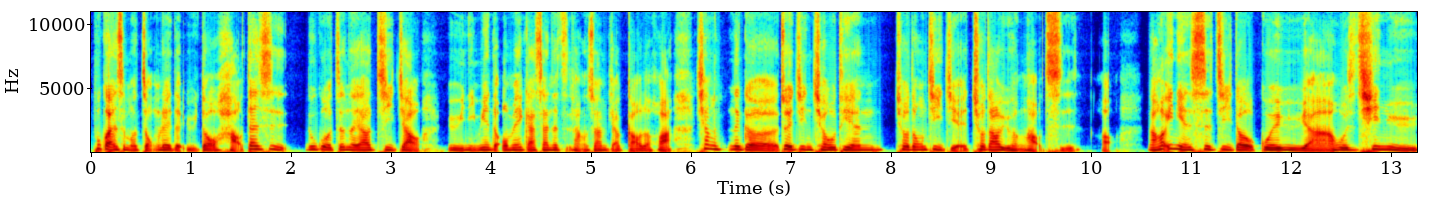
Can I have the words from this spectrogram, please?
不管什么种类的鱼都好。但是如果真的要计较鱼里面的 omega 三的脂肪酸比较高的话，像那个最近秋天秋冬季节秋刀鱼很好吃，好。然后一年四季都有鲑鱼啊，或是青鱼，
